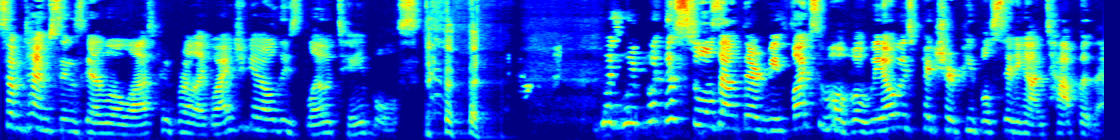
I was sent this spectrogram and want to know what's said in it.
sometimes things get a little lost people are like why'd you get all these low tables because we put the stools out there to be flexible but we always pictured people sitting on top of them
